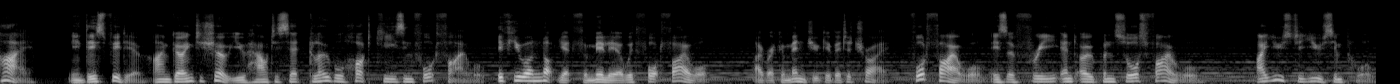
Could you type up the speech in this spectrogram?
Hi, in this video I'm going to show you how to set global hotkeys in Fort Firewall. If you are not yet familiar with Fort Firewall, I recommend you give it a try. Fort Firewall is a free and open source firewall. I used to use Simple,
